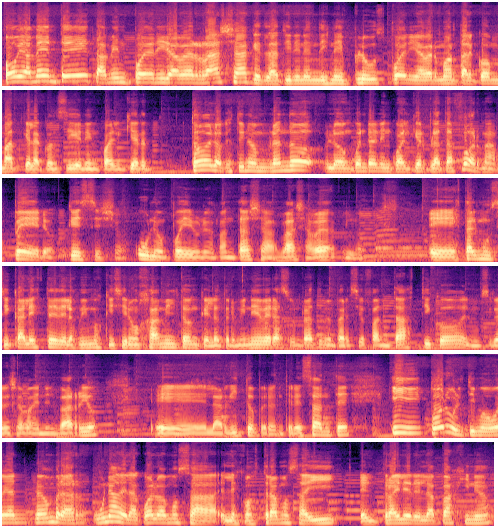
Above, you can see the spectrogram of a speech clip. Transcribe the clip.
Obviamente, también pueden ir a ver Raya, que la tienen en Disney Plus. Pueden ir a ver Mortal Kombat, que la consiguen en cualquier. Todo lo que estoy nombrando lo encuentran en cualquier plataforma. Pero, qué sé yo, uno puede ir a una pantalla, vaya a verlo. Eh, está el musical este de los mismos que hicieron Hamilton, que lo terminé de ver hace un rato y me pareció fantástico. El musical se llama En el Barrio. Eh, larguito pero interesante. Y por último voy a nombrar una de la cual vamos a. les mostramos ahí el tráiler en la página,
